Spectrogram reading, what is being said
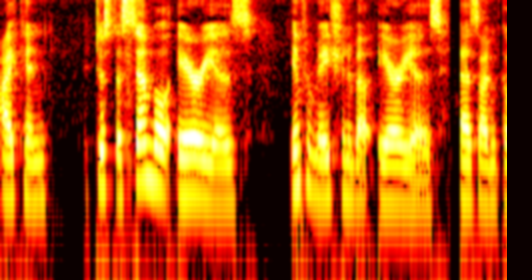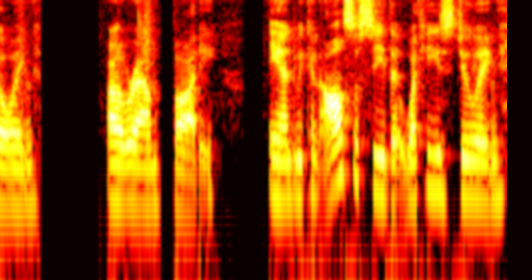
i can just assemble areas information about areas as i'm going around the body. And we can also see that what he's doing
